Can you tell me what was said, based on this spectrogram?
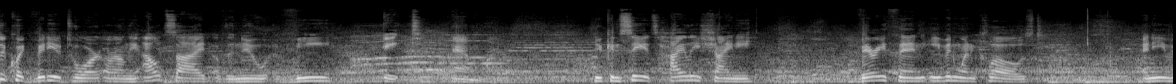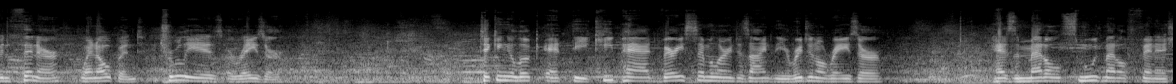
a quick video tour around the outside of the new V8M. You can see it's highly shiny, very thin even when closed, and even thinner when opened. It truly is a razor. Taking a look at the keypad, very similar in design to the original Razr. Has a metal, smooth metal finish.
